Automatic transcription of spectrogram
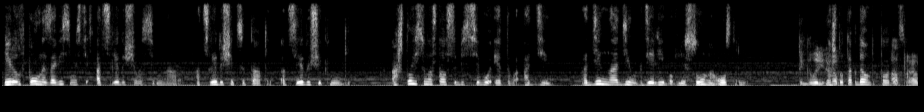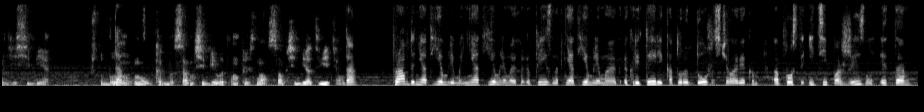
Или он в полной зависимости от следующего семинара, от следующей цитаты, от следующей книги. А что, если он остался без всего этого один? Один на один где-либо в лесу, на острове? Ты говоришь на о, что тогда он о правде себе, чтобы да? он ну, как бы сам себе в этом признал, сам себе ответил. Да. Правда неотъемлемый, неотъемлемый признак, неотъемлемый критерий, который должен с человеком а, просто идти по жизни. Это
